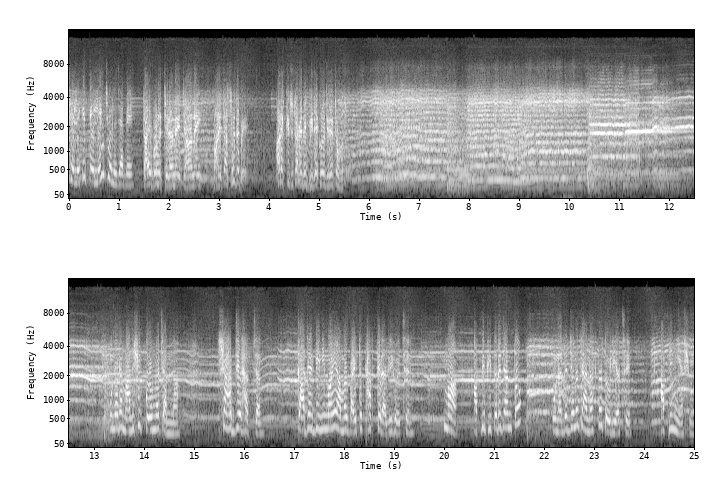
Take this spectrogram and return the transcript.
ছেলেকে পেলেই চলে যাবে। তাই বলে চেনা নেই জানা নেই বাড়িতে আশ্রয় দেবে? আরে কিছু টাকা দিয়ে বিদায় করে দিলে তো হতো। ওনারা মানুষের করুণা চান না সাহায্যের হাত চান। কাজের বিনিময়ে আমার বাড়িতে থাকতে রাজি হয়েছেন। মা আপনি ভিতরে যান তো। ওনাদের জন্য চা নাস্তা তৈরি আছে। আপনি নিয়ে আসুন।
